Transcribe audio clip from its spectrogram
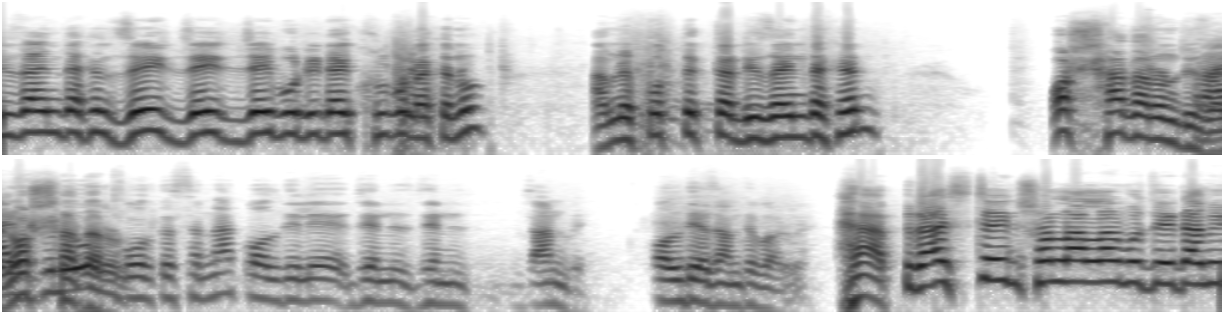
ডিজাইন দেখেন যেই যেই যেই বডিটাই খুলবো না কেন আপনি প্রত্যেকটা ডিজাইন দেখেন অসাধারণ ডিজাইন অসাধারণ। বলতেছেন না কল দিলে জেনে জেনে জানবে কল দিয়ে জানতে পারবে। হ্যাঁ প্রাইসটা ইনশাল্লাহ আল্লাহর মধ্যে এটা আমি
